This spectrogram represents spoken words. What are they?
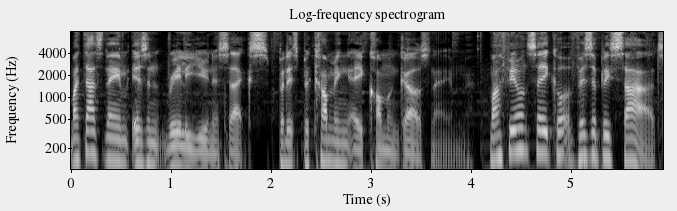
My dad's name isn't really unisex, but it's becoming a common girl's name. My fiance got visibly sad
